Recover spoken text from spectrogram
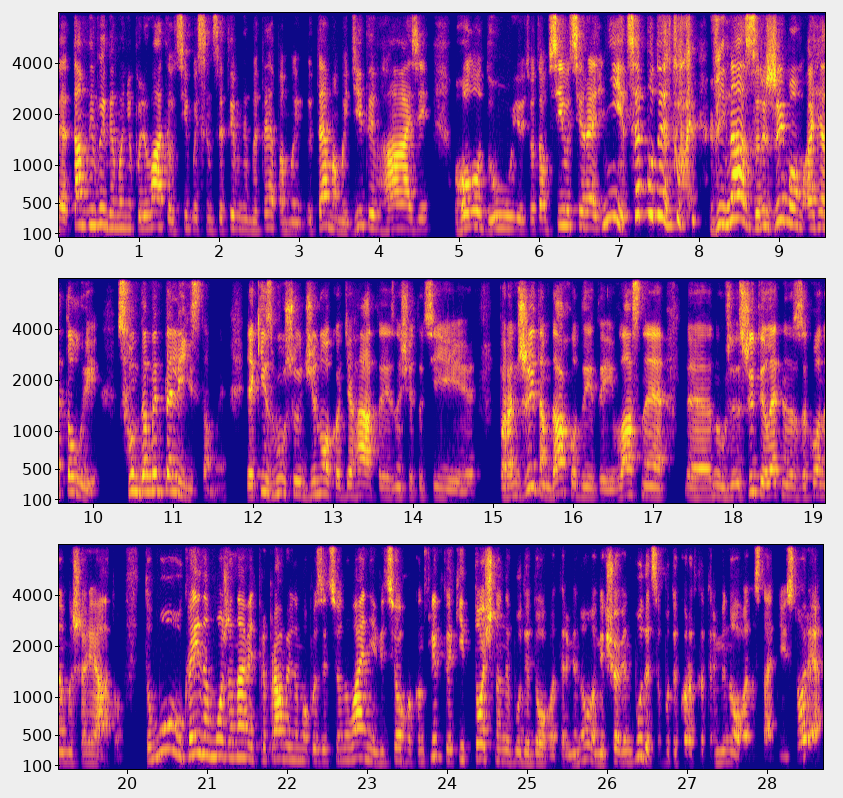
Е, Там не вийде маніпулювати цими сенситивними тепами, темами діти в газі, голодують, отам всі оці речі. Ні, це буде війна з режимом аятоли, з фундаменталістами, які змушують жінок одягати, значить, оці паранджі там да, ходити, і власне е, ну жити ледь не за законами шаріату. Тому Україна може навіть при правильному позиціонуванні від цього конфлікту, який точно не буде довготерміновим. Якщо він буде, це буде короткотермінова достатня історія.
